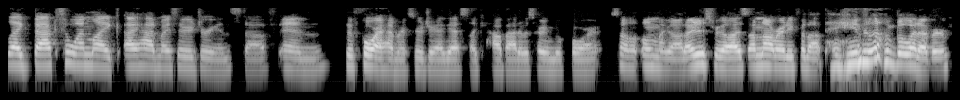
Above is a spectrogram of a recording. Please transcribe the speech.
Like back to when like I had my surgery and stuff, and before I had my surgery, I guess like how bad it was hurting before. So oh my god, I just realized I'm not ready for that pain, but whatever.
